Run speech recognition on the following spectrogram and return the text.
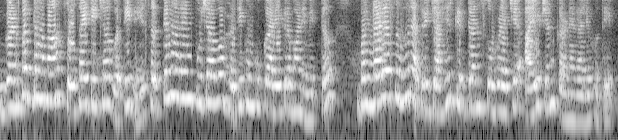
गणपतधामा सोसायटीच्या वतीने सत्यनारायण पूजा व हळदी कुंकू कार्यक्रमानिमित्त भंडाऱ्यासह रात्री जाहीर कीर्तन सोहळ्याचे आयोजन करण्यात आले होते.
